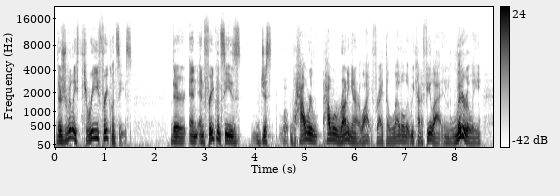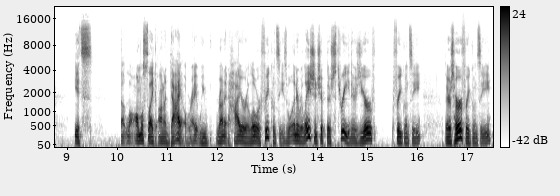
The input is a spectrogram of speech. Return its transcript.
there's really three frequencies. There and and frequencies just how we're how we're running in our life, right? The level that we kind of feel at, and literally, it's almost like on a dial, right? We run at higher or lower frequencies. Well, in a relationship, there's three. There's your frequency, there's her frequency,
